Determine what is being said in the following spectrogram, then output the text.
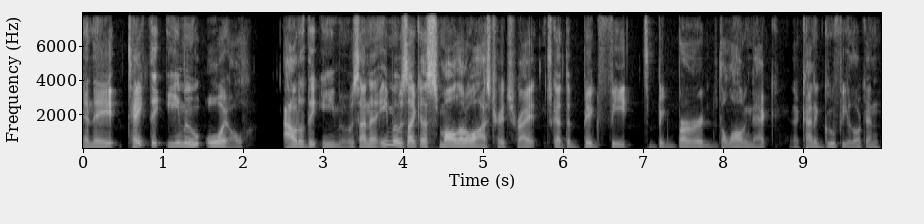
and they take the emu oil out of the emus. And an emu is like a small little ostrich, right? It's got the big feet, it's a big bird, the long neck, kind of goofy looking,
